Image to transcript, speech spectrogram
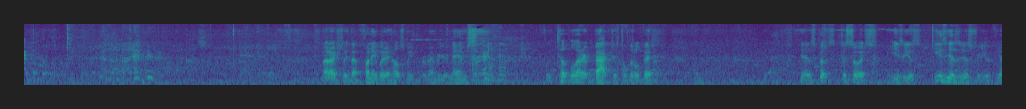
and then Nolan. It's not actually that funny, but it helps me remember your names. if we tilt the ladder back just a little bit, yeah, just, just so it's easy as easy as it is for you. Yeah,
